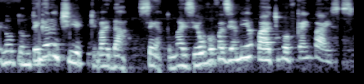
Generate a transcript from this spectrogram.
Não, não tem garantia que vai dar certo, mas eu vou fazer a minha parte e vou ficar em paz.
